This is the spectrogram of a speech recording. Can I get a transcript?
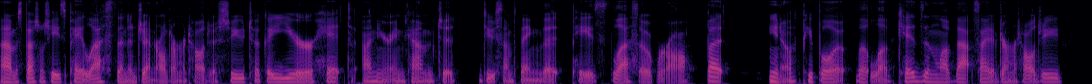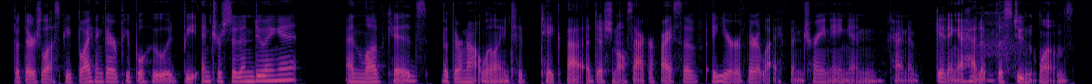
um, specialties pay less than a general dermatologist. So you took a year hit on your income to do something that pays less overall. But, you know, people that love kids and love that side of dermatology, but there's less people. I think there are people who would be interested in doing it and love kids, but they're not willing to take that additional sacrifice of a year of their life and training and kind of getting ahead of the student loans,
